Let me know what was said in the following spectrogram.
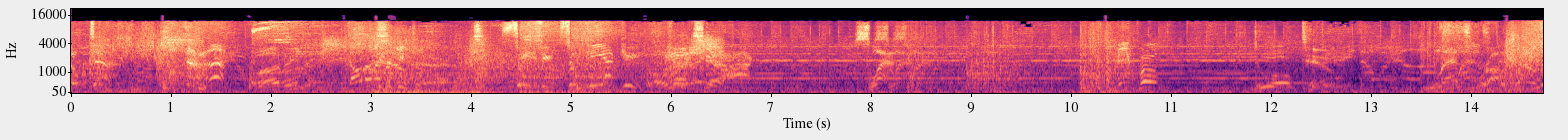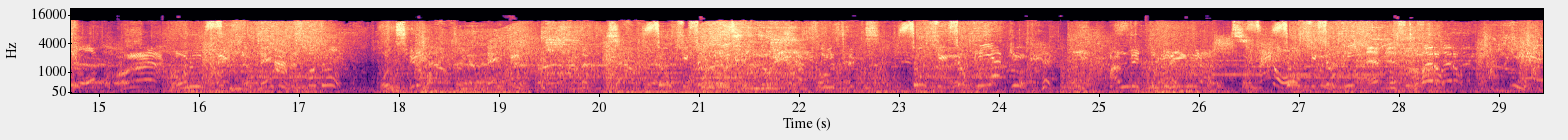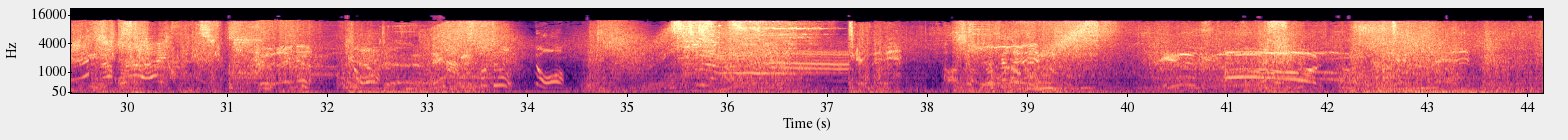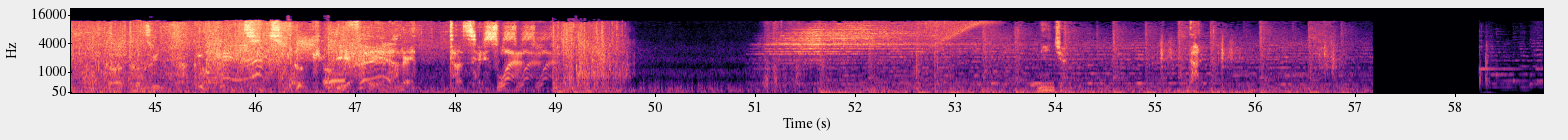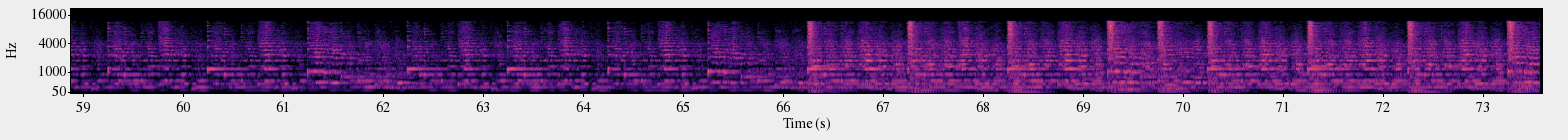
悪いな斜め先ソキソキ焼き俺が Slap ピーポン Duel 2 Let's rock ほらボルテックス元落ちろソ焼きバンデットブリンガーソキソキ念仏止めろ暗いな元お片付いたややめたぜ Slap 忍者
